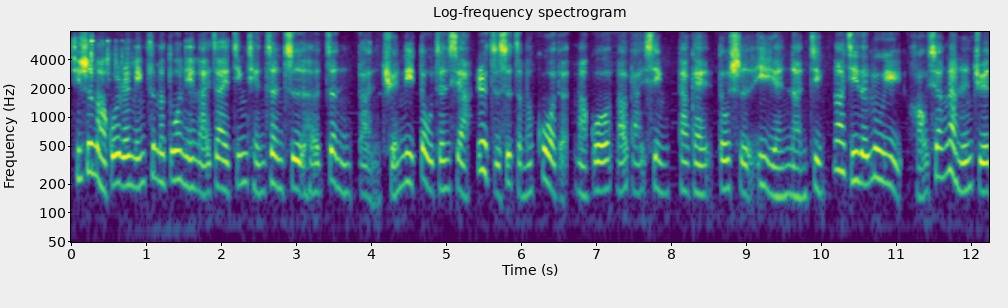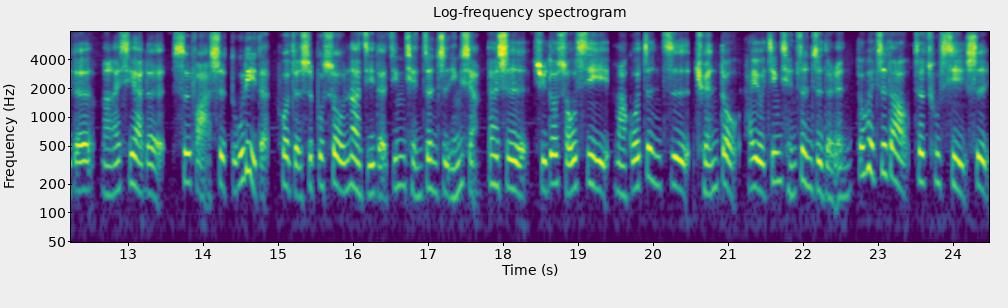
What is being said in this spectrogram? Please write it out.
其实马国人民这么多年来在金钱政治和政党权力斗争下，日子是怎么过的？马国老百姓大概都是一言难尽。纳吉的路遇好像让人觉得马来西亚的司法是独立的，或者是不受纳吉的金钱政治影响。但是许多熟悉马国政治权斗还有金钱政治的人都会知道，这出戏是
